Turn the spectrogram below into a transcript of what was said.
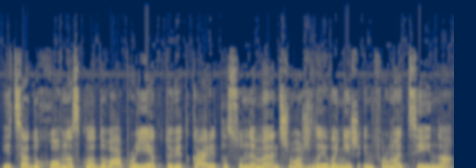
І ця духовна складова проєкту від Карітасу не менш важлива ніж інформаційна.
